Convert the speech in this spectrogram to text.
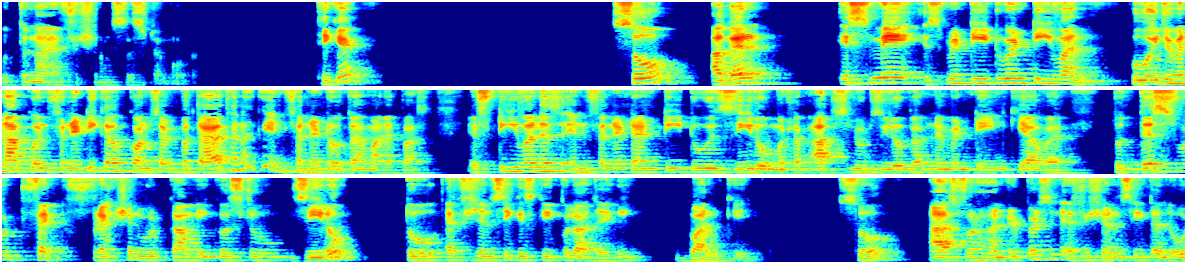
उतना एफिशिएंट सिस्टम होगा ठीक है सो so, अगर इसमें इसमें T two and T one कोई जो मैंने आपको इन्फिनिटी का कॉन्सेप्ट बताया था ना कि इन्फिनिट होता है हमारे पास। If T one is infinite and T two is zero मतलब एब्सोल्यूट ज़ीरो पे हमने मेंटेन किया हुआ है तो this would fraction would come equals to zero तो एफिशिएंसी किसकी इक्वल आ जाएगी? वन की। So as for hundred percent efficiency the low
